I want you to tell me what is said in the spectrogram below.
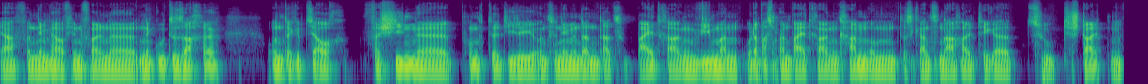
ja, von dem her auf jeden Fall eine, eine gute Sache. Und da gibt's ja auch verschiedene Punkte, die die Unternehmen dann dazu beitragen, wie man oder was man beitragen kann, um das Ganze nachhaltiger zu gestalten.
